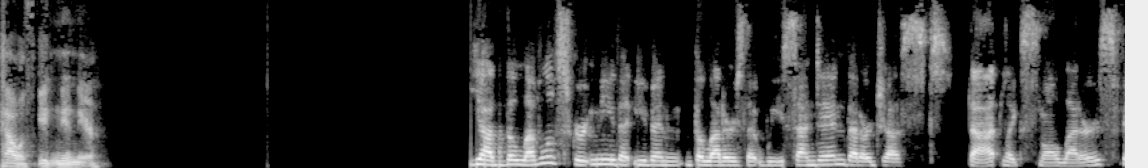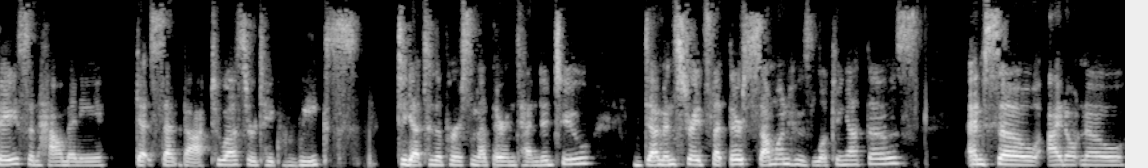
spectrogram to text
how it's getting in there. Yeah, the level of scrutiny that even the letters that we send in that are just that, like small letters, face and how many get sent back to us or take weeks to get to the person that they're intended to demonstrates that there's someone who's looking at those. And so I don't know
